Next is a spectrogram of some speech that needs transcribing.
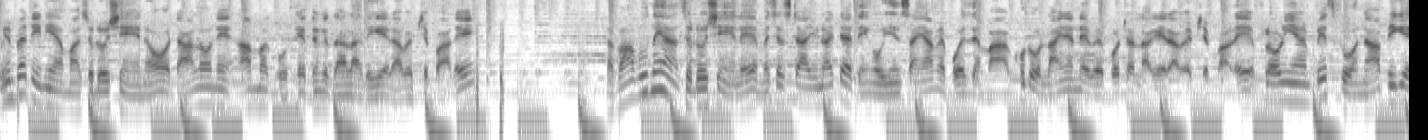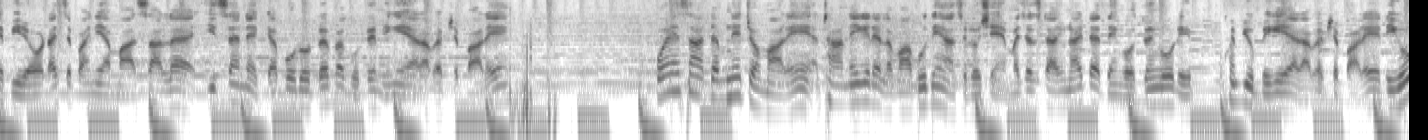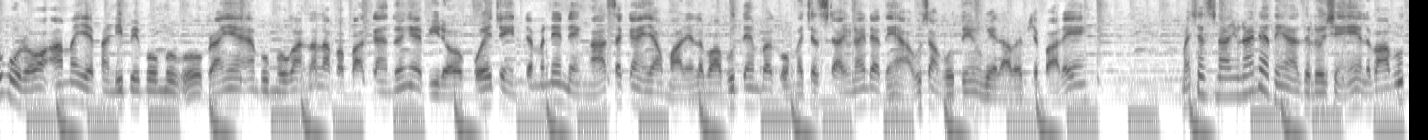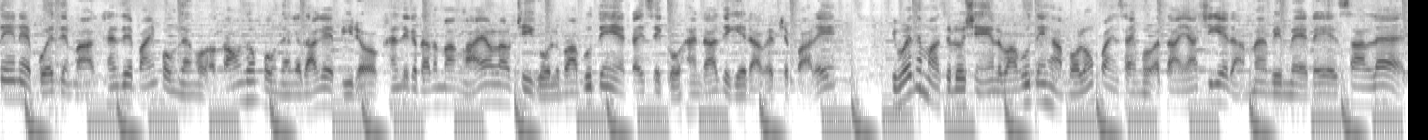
ဝင်းဘက်ဒီနေရာမှာဆိုလို့ရှိရင်တော့ဒါလောနဲ့အာမတ်ကိုထည့်သွင်းကစားလာသေးခဲ့တာပဲဖြစ်ပါတယ်။လဘာဘူးသင်းဟာဆိုလို့ရှိရင်လည်း Manchester United အသင်းကိုရင်ဆိုင်ရမယ့်ပွဲစဉ်မှာအခုလို line နဲ့ပဲပေါ်ထွက်လာခဲ့တာပဲဖြစ်ပါတယ်။ Florian Piss ကိုနားပေးခဲ့ပြီးတော့တိုက်စစ်ပိုင်းနေရာမှာဆာလက် Isak နဲ့ Gakpo တို့တွဲဘက်ကိုတွေ့မြင်ခဲ့ရတာပဲဖြစ်ပါတယ်။ပွဲစား10မိနစ်ကျော်မှာတင်အထာနေခဲ့တဲ့လဘာဘူးသင်းဟာဆိုလို့ရှိရင် Manchester United အသင်းကိုသွင်းဂိုးတွေ ခွင့်ပြုပေးခဲ့ရတာပဲဖြစ်ပါတယ်ဒီဂိုးကိုတော့အာမတ်ရဲ့ဖန်တီးပေးပို့မှုကို Brian Ambumo ကလှလှပပကန်သွင်းခဲ့ပြီးတော့ပွဲချိန်10မိနစ်နဲ့5စက္ကန့်ရောက်မှာတယ်လဘာဘူးသင်းဘက်ကို Manchester United သင်းဟာဦးဆောင်ကိုသွင်းယူခဲ့တာပဲဖြစ်ပါတယ် Manchester United သင်းဟာဆိုလို့ရှိရင်လဘာဘူးသင်းနဲ့ပွဲစဉ်မှာခန်းစစ်ပိုင်းပုံစံကိုအကောင်းဆုံးပုံစံကစားခဲ့ပြီးတော့ခန်းစစ်ကစားသမား9ယောက်လောက်ထိကိုလဘာဘူးသင်းရဲ့တိုက်စစ်ကိုဟန်တားစေခဲ့တာပဲဖြစ်ပါတယ် ဒီပွဲစဉ်မှာဆိုလို့ရှိရင်လဘာဘူးသင်းဟာဘောလုံးပိုင်ဆိုင်မှုအသာရရှိခဲ့တာမှန်ပေမဲ့လည်းဆာလက်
